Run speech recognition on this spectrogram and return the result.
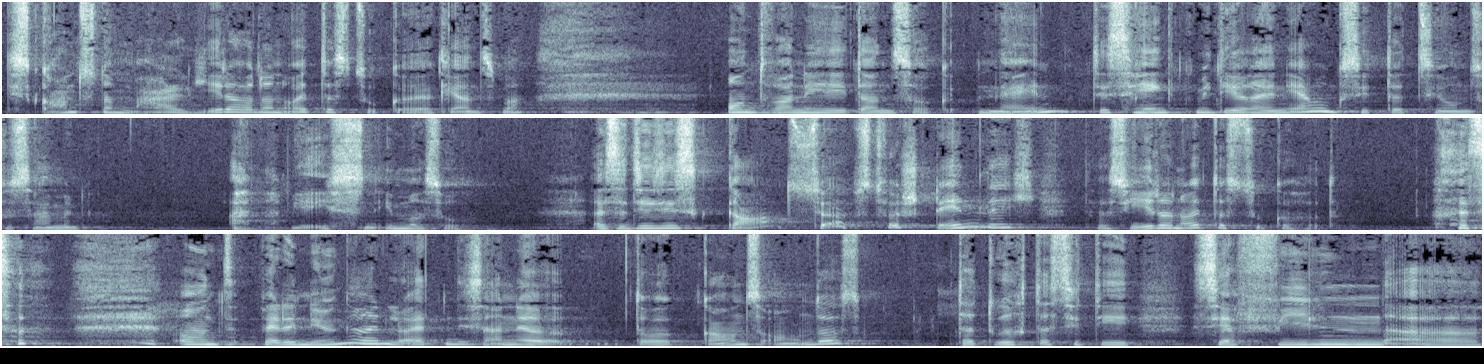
Das ist ganz normal. Jeder hat einen Alterszucker, erklären Sie mir. Und wenn ich dann sage, nein, das hängt mit ihrer Ernährungssituation zusammen. Ah, wir essen immer so. Also das ist ganz selbstverständlich, dass jeder einen Alterszucker hat. Also, und bei den jüngeren Leuten, die sind ja da ganz anders. Dadurch, dass sie die sehr vielen äh, äh,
